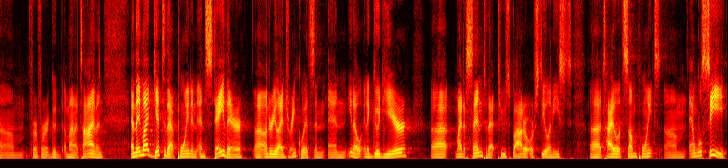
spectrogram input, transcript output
um, for for a good amount of time, and and they might get to that point and, and stay there uh, under Eli Drinkwitz, and and you know in a good year uh, might ascend to that two spot or, or steal an East uh, title at some point, um, and we'll see.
